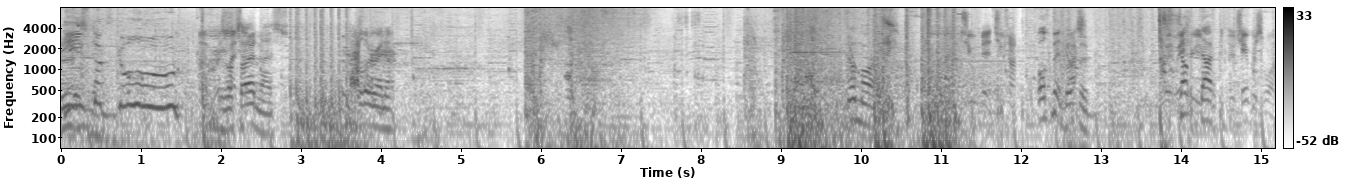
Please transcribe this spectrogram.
He's the gold. Where's He's my outside, nice. Color in it. No more. two mid, two top. Both mid, both mid. Wait, wait for your, down. your chambers one.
